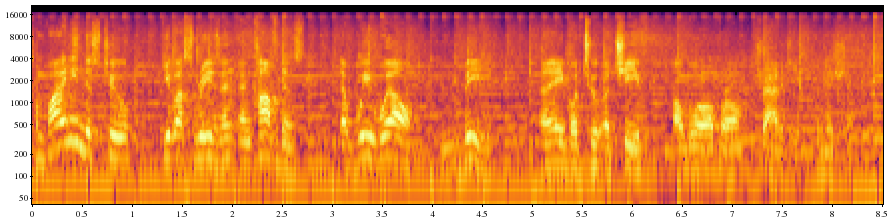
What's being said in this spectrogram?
Combining these two give us reason and confidence that we will be able to achieve our overall strategy and mission.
